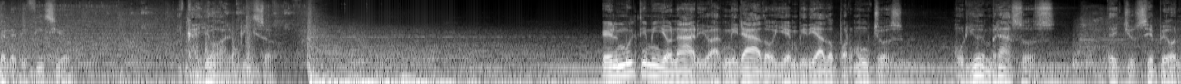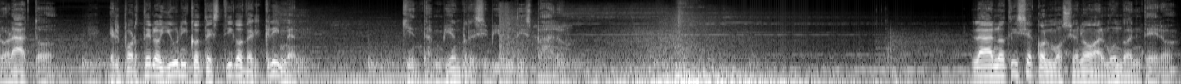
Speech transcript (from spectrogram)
del edificio y cayó al piso. El multimillonario, admirado y envidiado por muchos, murió en brazos de Giuseppe Honorato, el portero y único testigo del crimen, quien también recibió un disparo. La noticia conmocionó al mundo entero.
